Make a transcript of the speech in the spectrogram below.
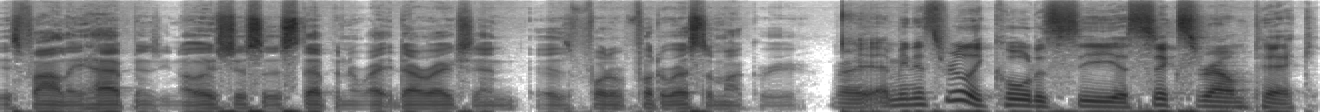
this finally happens. You know, it's just a step in the right direction as for the, for the rest of my career. Right. I mean, it's really cool to see a sixth round pick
